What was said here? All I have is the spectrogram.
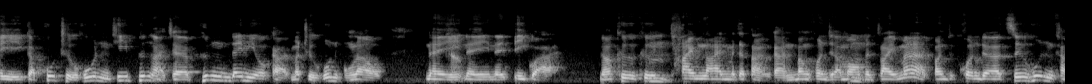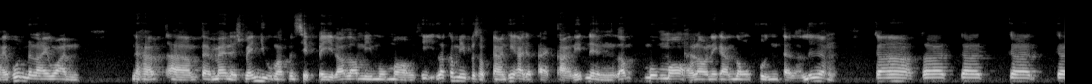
ปี กับผู้ถือหุ้นที่เพิ่งอาจจะเพิ่งได้มีโอกาสมาถือหุ้นของเราในในในปีกว่าเนาะคือคือไทม์ไลน์มันจะต่างกัน บางคนจะมองเป็นไตรมาสบางคนจะซื้อหุ้นขายหุ้นเป็นรายวัน นะครับแต่ management อยู่มาเป็นสิบปี แล้วเรามีมุมมองที่แล้วก็มีประสบการณ์ที่อาจจะแตกต่างนิดนึงแล้วมุมมองของเราในการลงทุนแต่ละเรื่องก็ก็ก็ก็ก็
